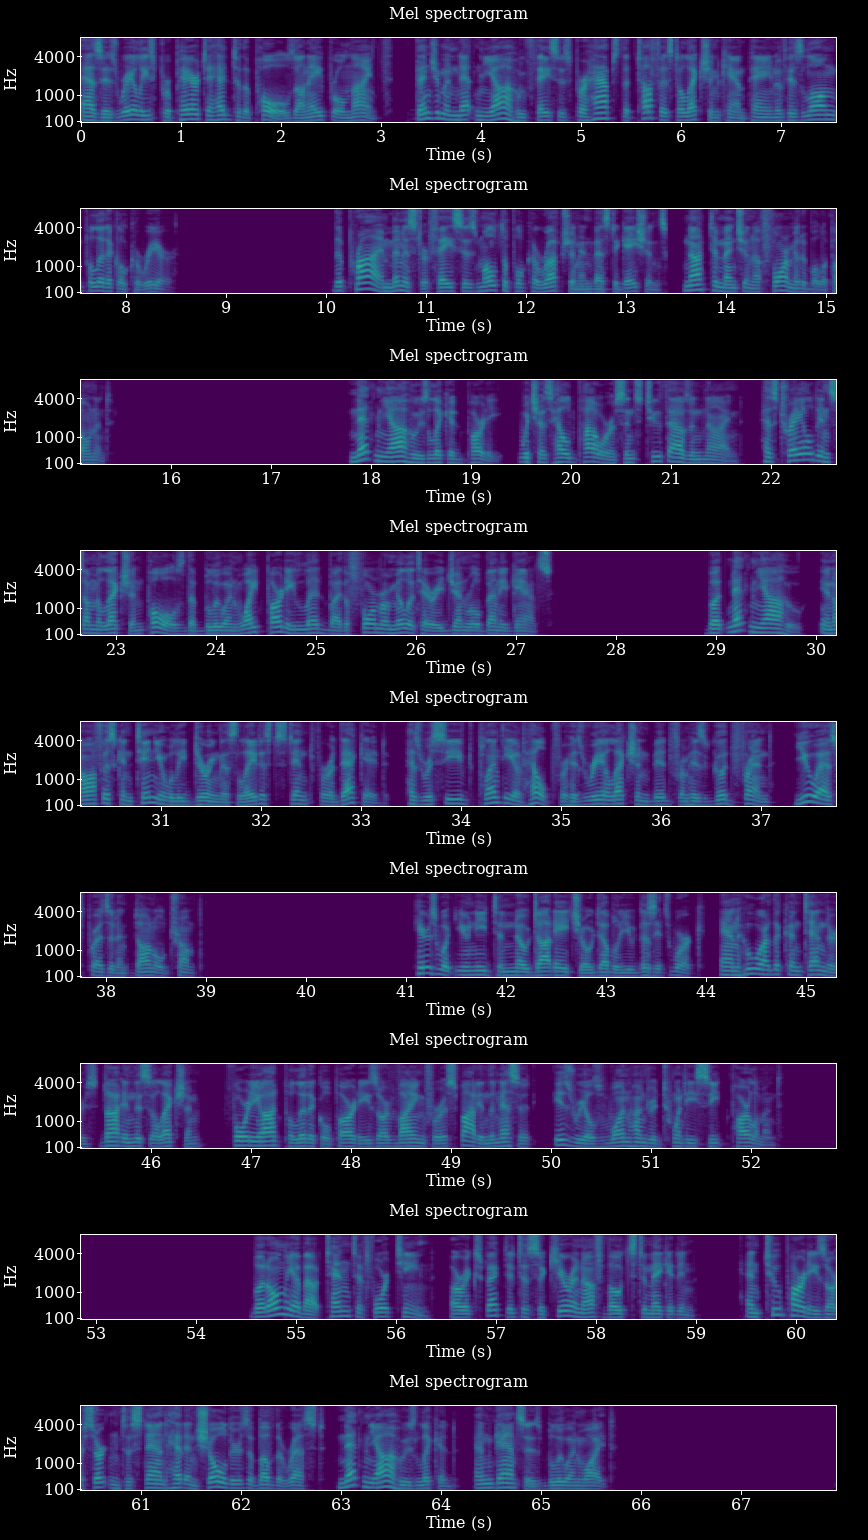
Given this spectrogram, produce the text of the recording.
As Israelis prepare to head to the polls on April 9, Benjamin Netanyahu faces perhaps the toughest election campaign of his long political career. The prime minister faces multiple corruption investigations, not to mention a formidable opponent. Netanyahu's Likud party, which has held power since 2009, has trailed in some election polls the blue and white party led by the former military general Benny Gantz, but Netanyahu, in office continually during this latest stint for a decade, has received plenty of help for his re-election bid from his good friend, U.S. President Donald Trump. Here's what you need to know. HOW does its work, and who are the contenders. In this election, 40-odd political parties are vying for a spot in the Knesset, Israel's 120-seat parliament. But only about 10 to 14 are expected to secure enough votes to make it in. And two parties are certain to stand head and shoulders above the rest, Netanyahu's Likud and Gantz's Blue and White.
